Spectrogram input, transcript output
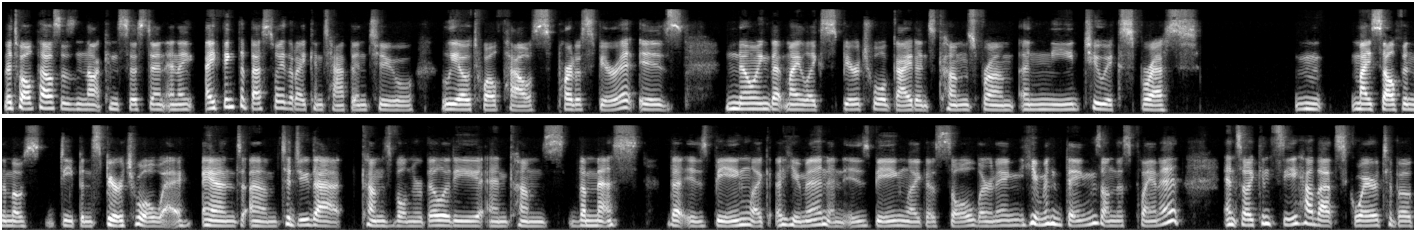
the 12th house is not consistent and I, I think the best way that i can tap into leo 12th house part of spirit is knowing that my like spiritual guidance comes from a need to express m- myself in the most deep and spiritual way. And um, to do that comes vulnerability and comes the mess that is being like a human and is being like a soul learning human things on this planet. And so i can see how that's square to both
